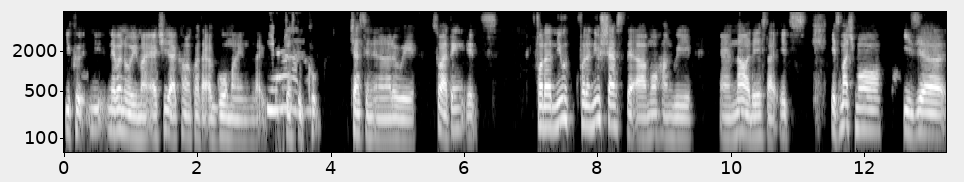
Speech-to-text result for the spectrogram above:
you could you never know you might actually like come across like a gold mine like just to cook just in another way. So I think it's for the new for the new chefs that are more hungry and nowadays like it's it's much more easier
